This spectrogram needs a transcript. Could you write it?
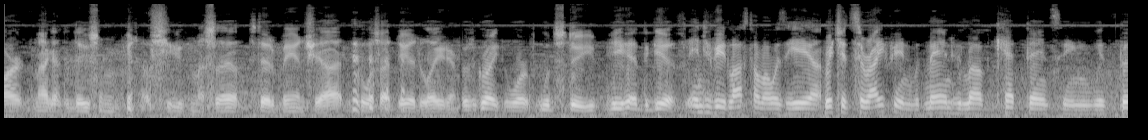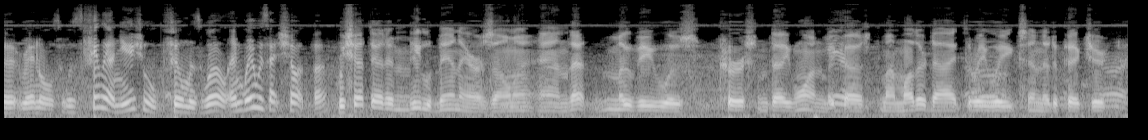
part, and I got to do some, you know, shooting myself instead of being shot. Of course, I did later. It was great to work with Steve. He had the gift. Interviewed last time I was here, Richard Sarafian with Man Who Loved Cat Dancing with Burt Reynolds. It was a fairly unusual film as well. And where was that shot, Bo? We shot that in Gila Bend, Arizona, and that movie was cursed from day one Yeah. because my mother died three Oh. weeks into the picture.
